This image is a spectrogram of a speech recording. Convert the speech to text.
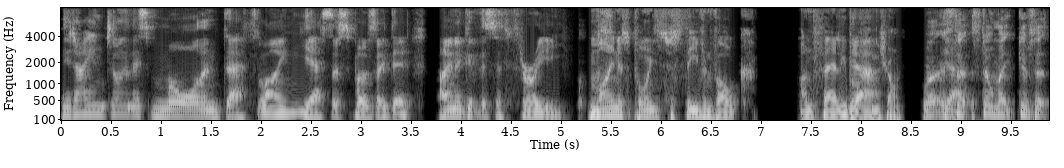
did I enjoy this more than Deathline? Yes, I suppose I did. I'm going to give this a three. Minus points for Stephen Volk, unfairly blocking Yeah. John. Well, it Yeah. still, still make, gives it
